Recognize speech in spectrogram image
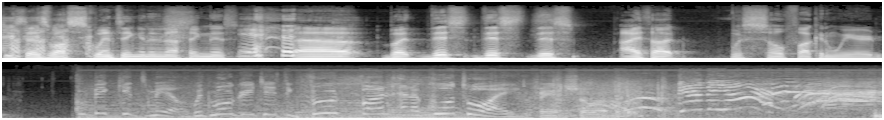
she says while squinting into nothingness. Yeah. Uh, but this, this, this, I thought was so fucking weird. Big Kids Meal with more great tasting food, fun, and a cool toy. The fans show up. There they are!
